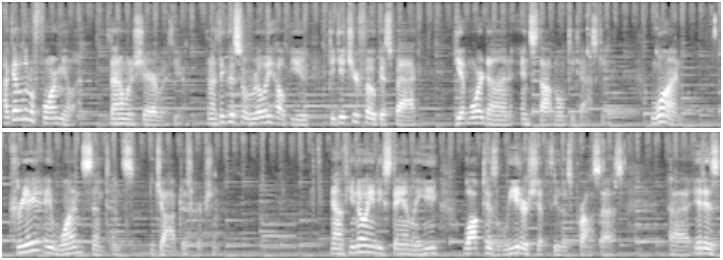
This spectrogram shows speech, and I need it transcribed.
I've got a little formula that I want to share with you. And I think this will really help you to get your focus back, get more done, and stop multitasking. One, create a one sentence job description. Now, if you know Andy Stanley, he walked his leadership through this process. Uh, it is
